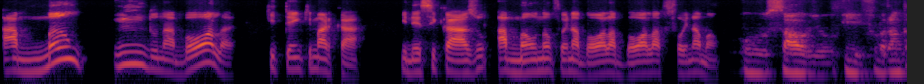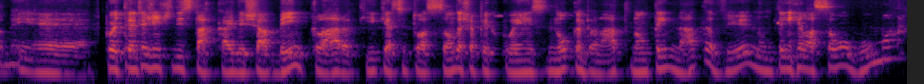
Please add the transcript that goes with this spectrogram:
A mão indo na bola que tem que marcar. E nesse caso, a mão não foi na bola, a bola foi na mão o Sálvio e Florão também, é importante a gente destacar e deixar bem claro aqui que a situação da Chapecoense no campeonato não tem nada a ver, não tem relação alguma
